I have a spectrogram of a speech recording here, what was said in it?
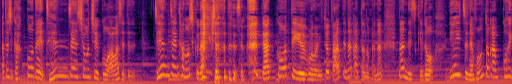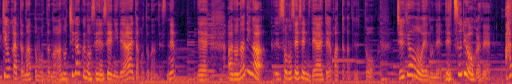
私学校で全然小中高合わせて全然楽しくない人だったんですよ。学校っていうものにちょっと合ってなかったのかななんですけど、唯一ね、ほんと学校行ってよかったなと思ったのは、あの、地学の先生に出会えたことなんですね。で、あの、何がその先生に出会えてよかったかというと、授業へのね、熱量がね、圧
